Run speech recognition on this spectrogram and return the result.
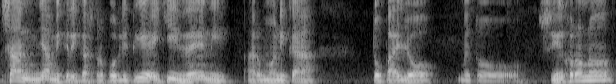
σαν μια μικρή καστροπολιτεία. Εκεί δένει αρμονικά το παλιό με το σύγχρονο.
